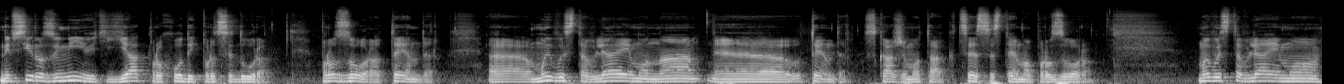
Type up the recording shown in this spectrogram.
не всі розуміють, як проходить процедура. Прозоро, тендер. Е, Ми виставляємо на е, тендер, скажімо так, це система Прозоро. Ми виставляємо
